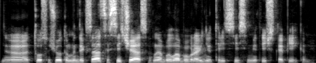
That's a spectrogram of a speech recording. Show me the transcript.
то с учетом индексации сейчас она была бы в районе 37 тысяч с копейками.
